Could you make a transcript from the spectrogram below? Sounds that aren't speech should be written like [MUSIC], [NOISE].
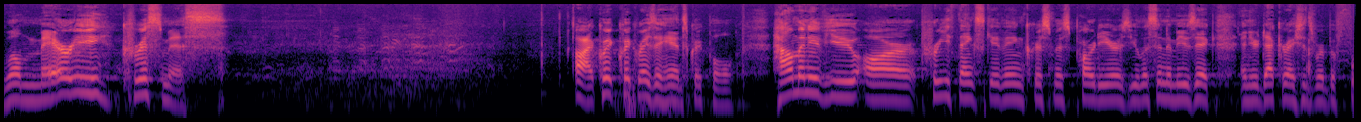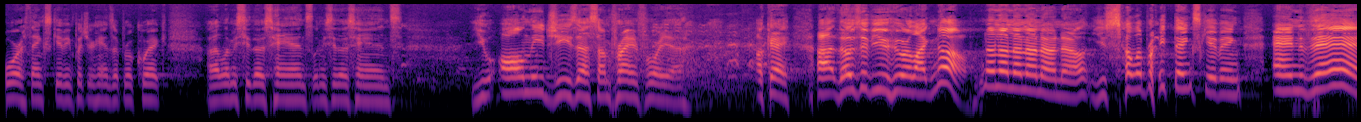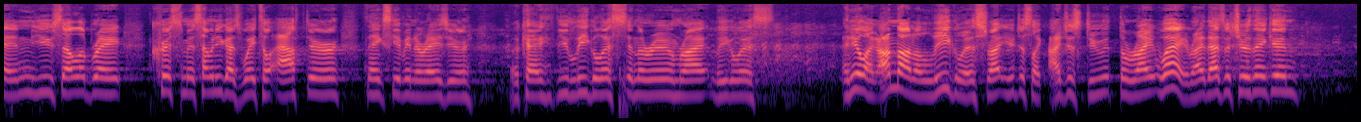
Well, Merry Christmas. All right, quick, quick raise of hands, quick poll. How many of you are pre Thanksgiving Christmas partiers? You listen to music and your decorations were before Thanksgiving? Put your hands up real quick. Uh, let me see those hands. Let me see those hands. You all need Jesus. I'm praying for you. Okay, uh, those of you who are like, no, no, no, no, no, no, no, you [LAUGHS] celebrate Thanksgiving and then you celebrate Christmas. How many of you guys wait till after Thanksgiving to raise your, okay, you legalists in the room, right? Legalists. And you're like, I'm not a legalist, right? You're just like, I just do it the right way, right? That's what you're thinking?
